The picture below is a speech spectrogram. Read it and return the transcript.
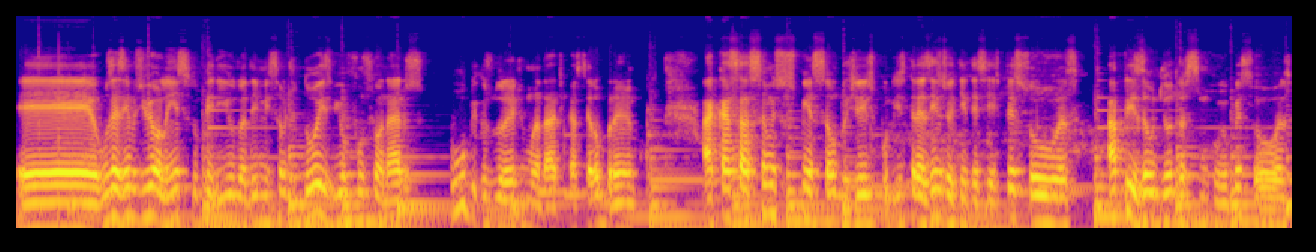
É, os exemplos de violência do período, a demissão de 2 mil funcionários públicos durante o mandato de Castelo Branco, a cassação e suspensão dos direitos políticos de 386 pessoas, a prisão de outras 5 mil pessoas,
